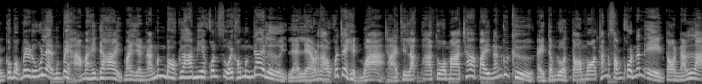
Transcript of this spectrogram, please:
รก็บอกไม่รู้แหละมึงไปหามาให้ได้ ไม่อย่างนั้นมึงบอกลาเมียคนสวยของมึงได้เลย และแล้วเราก็จะเห็นว่าชายที่ลักพาตัวมาชาไปนั้นก็คือ ไอ้ตำรวจตอมอทั้งสองคนนั่นเอง ตอนนั้นลา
